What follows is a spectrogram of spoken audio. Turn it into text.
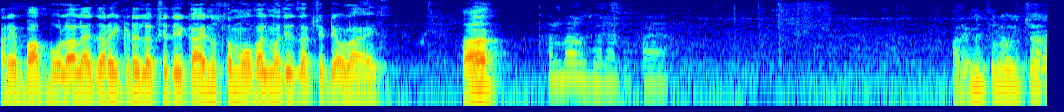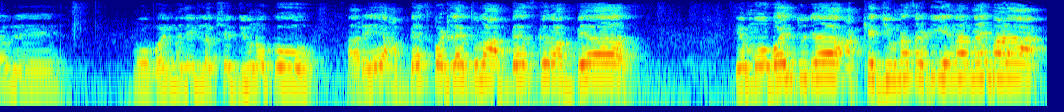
अरे बाप बोलायलाय जरा इकडे लक्ष दे. काय नुसतं मोबाईल मध्येच लक्ष ठेवलं आहे हा हो अरे मी तुला विचारले मोबाईल मध्ये लक्ष देऊ नको. अरे अभ्यास पडलाय तुला. अभ्यास कर अभ्यास. हे मोबाईल तुझ्या अख्ख्या जीवनासाठी येणार नाही बाळा.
